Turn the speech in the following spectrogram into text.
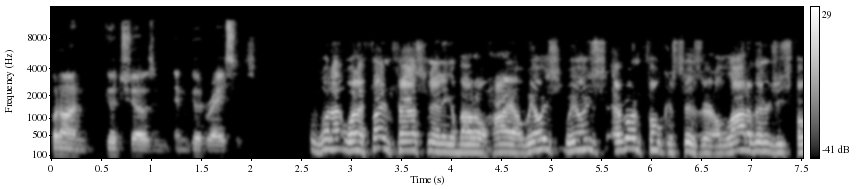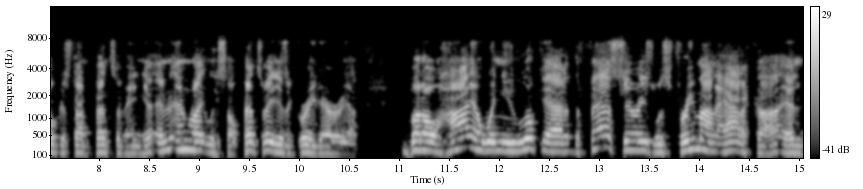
put on good shows and, and good races. What I, what I find fascinating about Ohio, we always we always everyone focuses there. A lot of energy is focused on Pennsylvania, and, and rightly so. Pennsylvania is a great area, but Ohio, when you look at it, the Fast Series was Fremont, Attica, and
